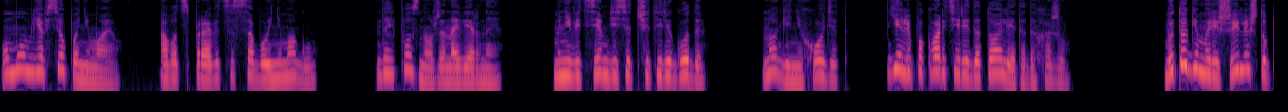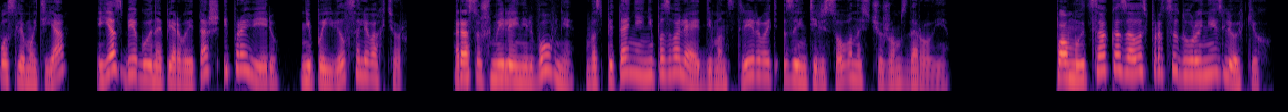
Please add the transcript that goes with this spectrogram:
«Умом я все понимаю, а вот справиться с собой не могу. Да и поздно уже, наверное. Мне ведь 74 года. Ноги не ходят. Еле по квартире до туалета дохожу. В итоге мы решили, что после мытья я сбегаю на первый этаж и проверю, не появился ли вахтер. Раз уж Милене Львовне воспитание не позволяет демонстрировать заинтересованность в чужом здоровье. Помыться оказалась процедурой не из легких.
